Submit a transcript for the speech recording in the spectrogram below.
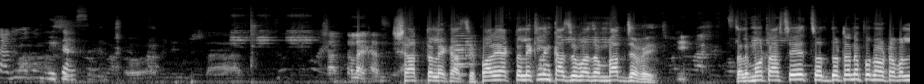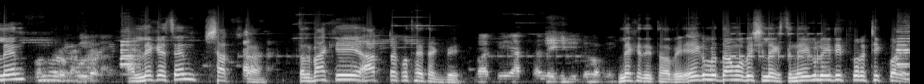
কাজু বাদাম লিখে আছে। সাতটা লেখা আছে। সাতটা লেখা আছে। পরে একটা লিখলেন কাজু বাদাম বাদ যাবে। তাহলে মোট আছে চোদ্দটা না পনেরোটা বললেন? আর লিখেছেন সাতটা। তাহলে বাকি আটটা কোথায় থাকবে? বাকি আটটা লিখে দিতে হবে। লিখে দিতে হবে। এগুলোর দামও বেশি লিখেছেন এগুলো এডিট করে ঠিক করেন।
